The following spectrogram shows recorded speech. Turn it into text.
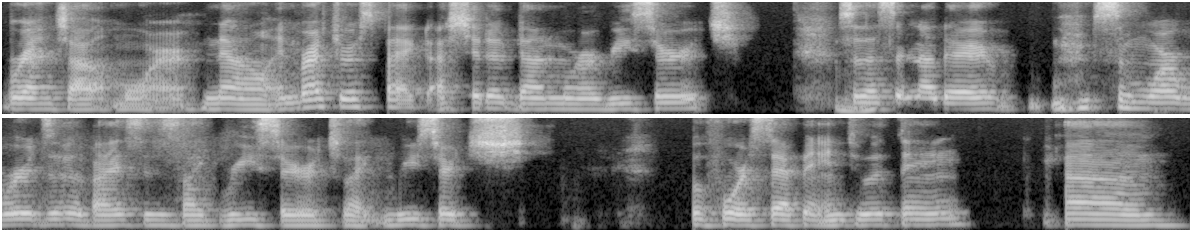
branch out more. Now in retrospect i should have done more research. So mm-hmm. that's another some more words of advice is like research like research before stepping into a thing. Um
